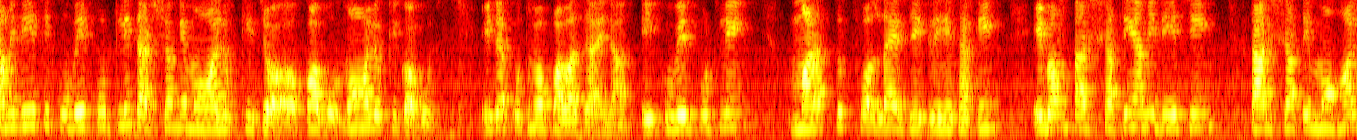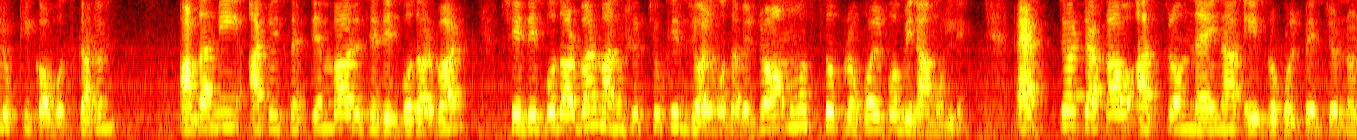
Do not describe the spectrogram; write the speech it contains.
আমি দিয়েছি কুবের পুটলি, তার সঙ্গে মহালক্ষ্মী চ কবচ মহালক্ষ্মী কবচ এটা কোথাও পাওয়া যায় না। এই কুবের পুটলি মারাত্মক ফল দেয় যে গৃহে থাকে এবং তার সাথে আমি দিয়েছি, তার সাথে মহালক্ষ্মী কবচ কারণ আগামী আটই সেপ্টেম্বর যে দিব্য দরবার, সেই দিব্য দরবার মানুষের চোখের জল মোচাবে সমস্ত প্রকল্প বিনামূল্যে। একটা টাকাও আশ্রম নেয় না এই প্রকল্পের জন্য।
